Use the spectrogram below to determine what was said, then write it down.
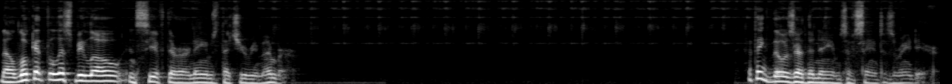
Now look at the list below and see if there are names that you remember. I think those are the names of Santa's reindeer.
